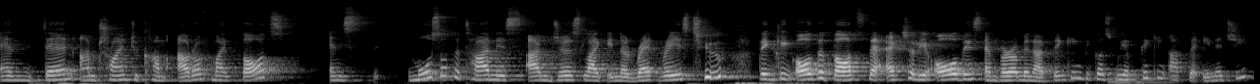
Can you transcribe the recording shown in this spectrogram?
And then I'm trying to come out of my thoughts and most of the time is I'm just like in a red race too, thinking all the thoughts that actually all this environment are thinking because we are picking up the energy.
